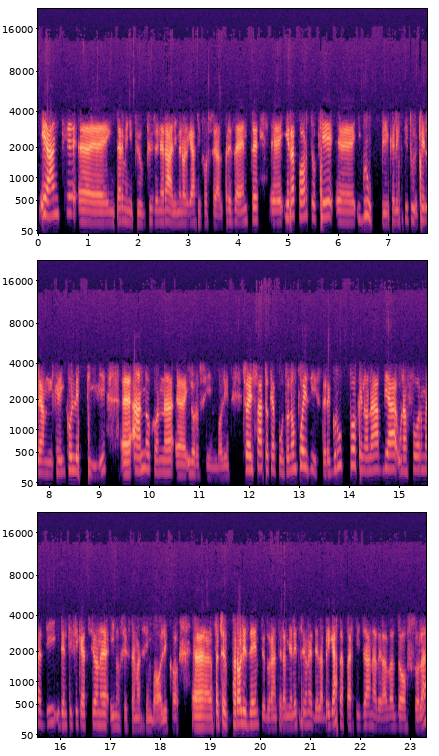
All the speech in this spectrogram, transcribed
e anche eh, in termini più, più, generali, meno legati forse al presente, eh, il rapporto che i gruppi, che, che, la, che i collettivi, individui eh, hanno con eh, i loro simboli, cioè il fatto che appunto non può esistere gruppo che non abbia una forma di identificazione in un sistema simbolico. Eh, faccio, farò l'esempio durante la mia lezione della brigata partigiana della Valdossola,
